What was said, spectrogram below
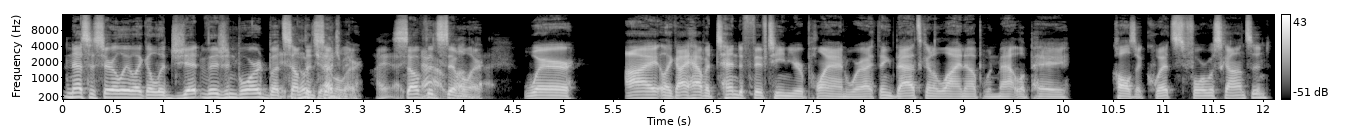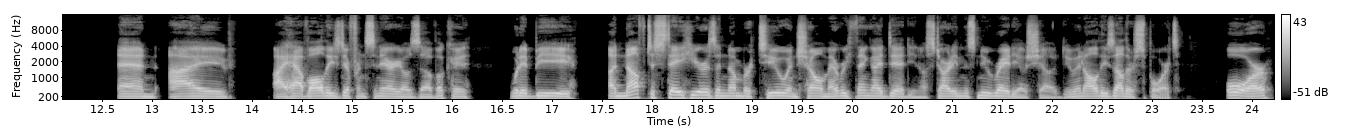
necessarily like a legit vision board, but eh, No something judgment. similar I- I- Something yeah, similar. where I like I have a 10 to 15 year plan where I think that's going to line up when Matt Lepay calls it quits for Wisconsin. And I I have all these different scenarios of okay, would it be enough to stay here as a number 2 and show him everything I did, you know, starting this new radio show, doing all these other sports? Or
